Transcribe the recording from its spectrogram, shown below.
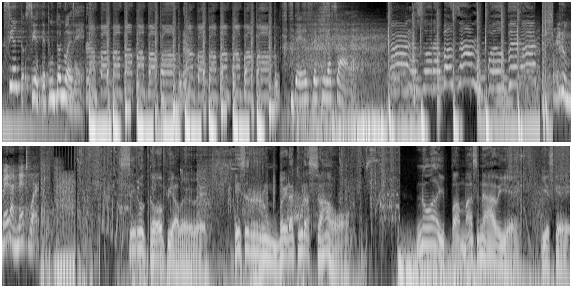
107.9 Desde Curazao. Rumbera Network. Cero copia, bebé. Es Rumbera Curazao no hay pa' más nadie. Y es que,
